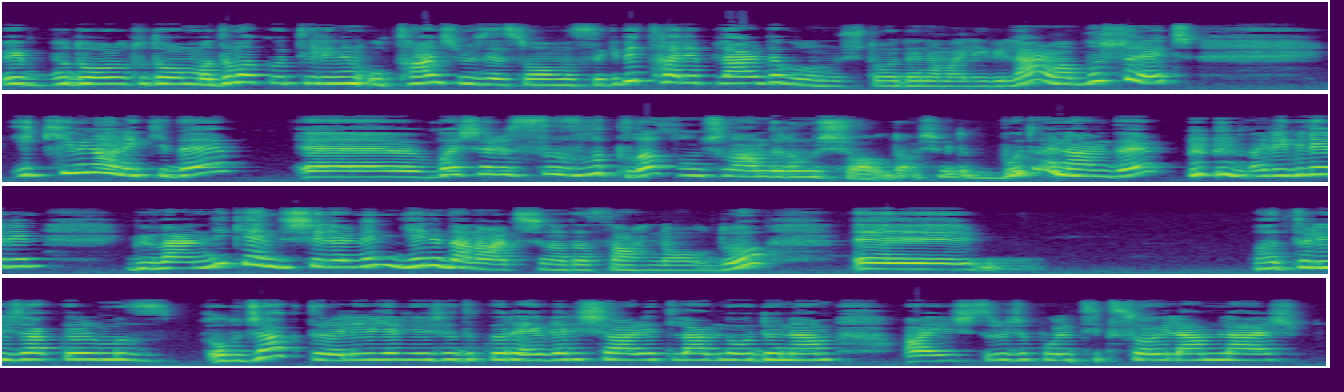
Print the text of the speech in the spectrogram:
ve bu doğrultuda o Madımak Oteli'nin utanç müzesi olması gibi taleplerde bulunmuştu o dönem Aleviler ama bu süreç 2012'de e, başarısızlıkla sonuçlandırılmış oldu. Şimdi bu dönemde Alevilerin güvenlik endişelerinin yeniden artışına da sahne oldu. E, hatırlayacaklarımız olacaktır. Alevilerin yaşadıkları evler işaretlendi o dönem. Ayrıştırıcı politik söylemler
